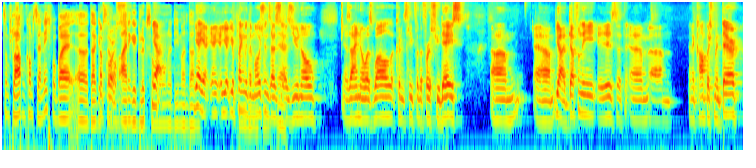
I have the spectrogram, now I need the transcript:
zum Schlafen kommst du ja nicht, wobei äh, da gibt es ja auch einige Glückshormone, yeah. die man dann. Yeah, yeah, yeah. You're playing with emotions, as, as you know, as I know as well. I couldn't sleep for the first few days. Um, um, yeah, definitely, it is a, um, um, an accomplishment there.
